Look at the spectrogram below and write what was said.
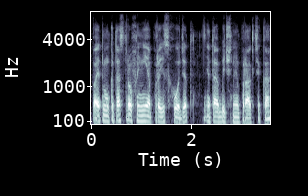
Поэтому катастрофы не происходят. Это обычная практика.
